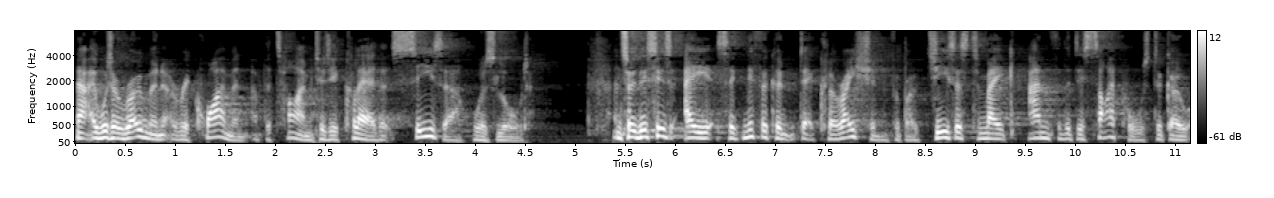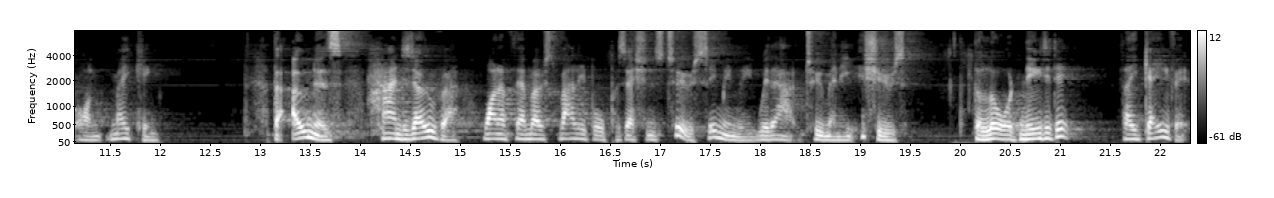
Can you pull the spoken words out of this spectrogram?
Now, it was a Roman requirement of the time to declare that Caesar was Lord. And so this is a significant declaration for both Jesus to make and for the disciples to go on making. The owners handed over one of their most valuable possessions too, seemingly without too many issues. The Lord needed it, they gave it.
